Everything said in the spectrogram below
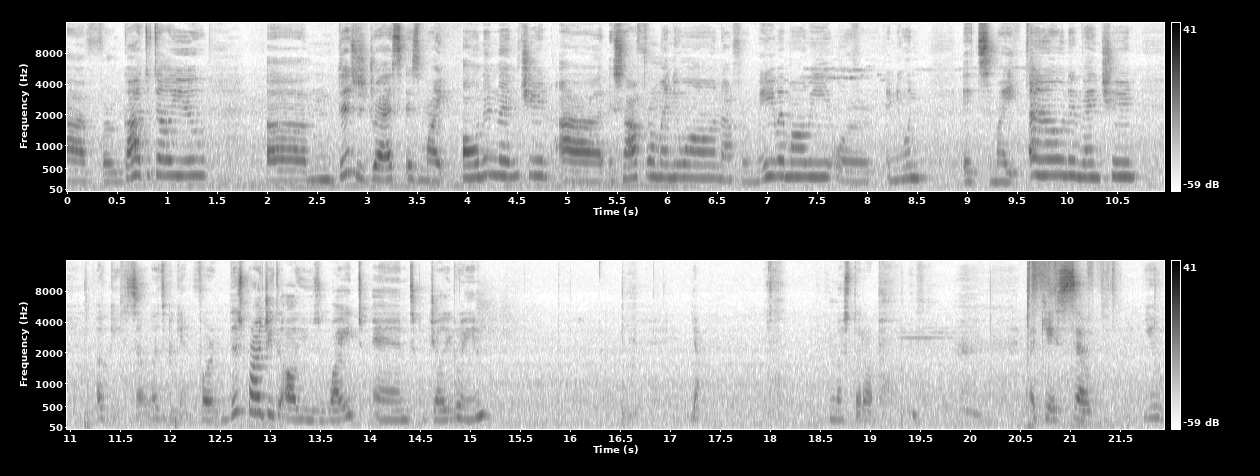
I forgot to tell you, um, this dress is my own invention. Uh, it's not from anyone, not from me, my mommy, or anyone. It's my own invention. Okay, so let's begin. For this project, I'll use white and jelly green. Yeah, messed it up. okay, so you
